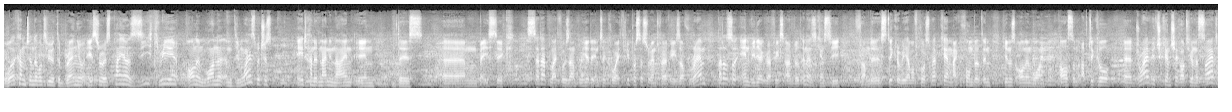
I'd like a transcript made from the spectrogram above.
Welcome to nDevil TV with the brand new Acer Aspire Z3 all-in-one device, which is 899 in this um, basic setup. Like for example here the Intel Core i3 processor and 12 gigs of RAM, but also NVIDIA graphics are built in, as you can see from the sticker. We have of course webcam, microphone built in. Here is all-in-one. Also an optical uh, drive, which you can check out here on the side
